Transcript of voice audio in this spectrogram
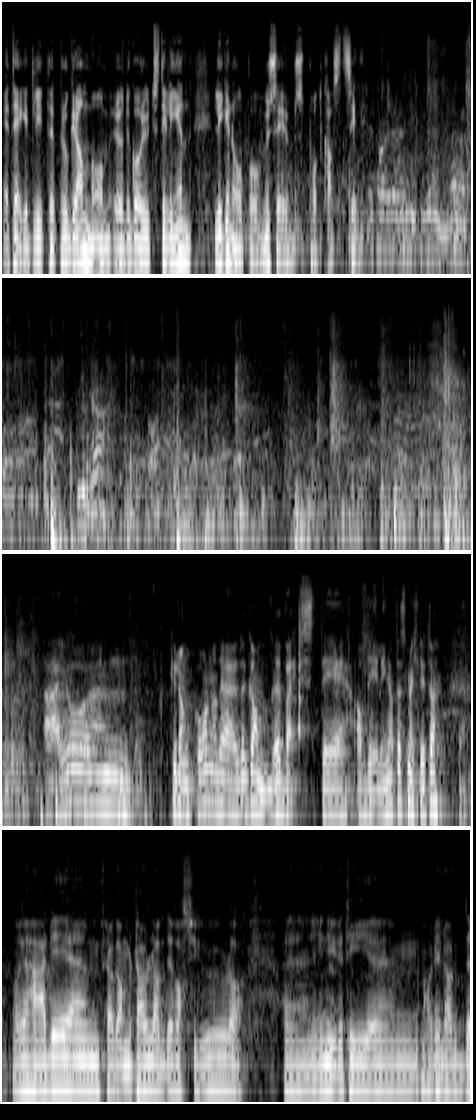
Et eget lite program om Ødegård-utstillingen ligger nå på museums podkastsider. er jo um, Kurantgården, og det er jo det gamle verkstedavdelinga til Smeltehytta. Ja. Og her de um, fra gammelt av lagde vasshjul, og uh, i nyere tid um, har de lagd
